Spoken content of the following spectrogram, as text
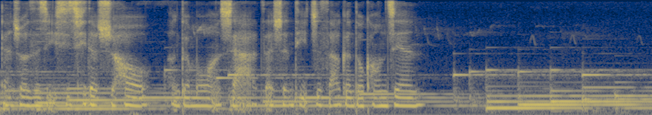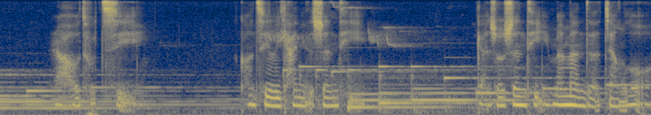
感受自己吸气的时候，横膈膜往下，在身体制造更多空间，然后吐气，空气离开你的身体，感受身体慢慢的降落。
